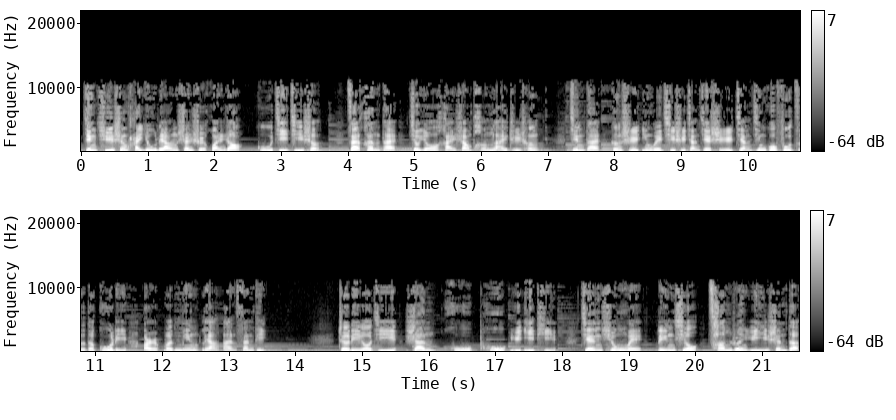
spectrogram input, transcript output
景区生态优良，山水环绕，古迹继盛，在汉代就有“海上蓬莱”之称，近代更是因为其是蒋介石、蒋经国父子的故里而闻名两岸三地。这里有集山湖瀑于一体。兼雄伟、灵秀、苍润于一身的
